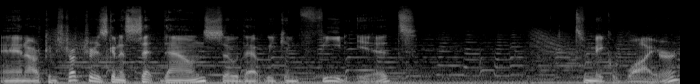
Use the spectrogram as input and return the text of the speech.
And our constructor is going to set down so that we can feed it to make wire.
